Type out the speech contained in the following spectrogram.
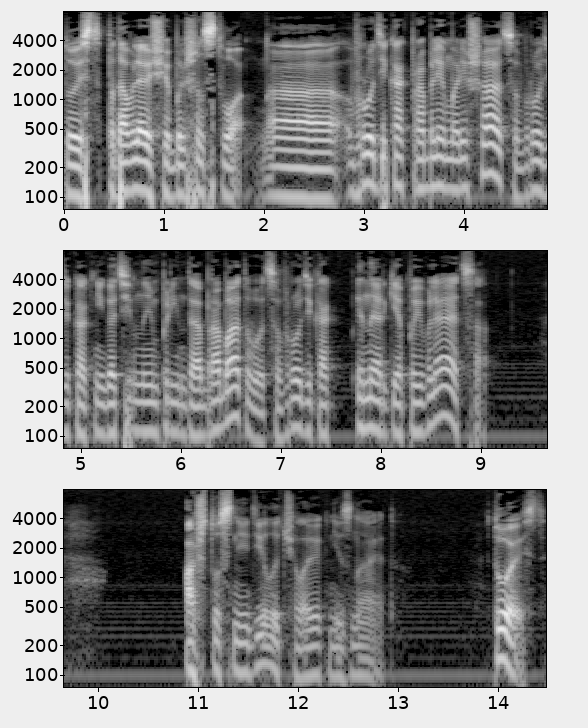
То есть подавляющее большинство. Э, вроде как проблемы решаются, вроде как негативные импринты обрабатываются, вроде как энергия появляется, а что с ней делать, человек не знает. То есть,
